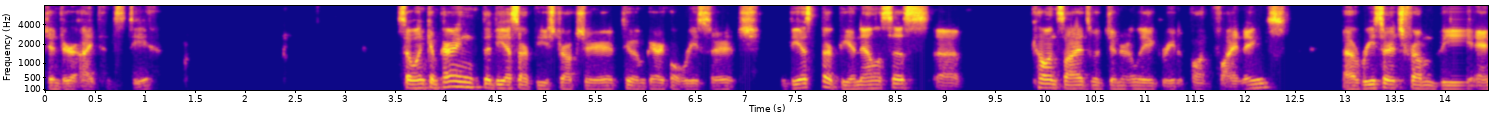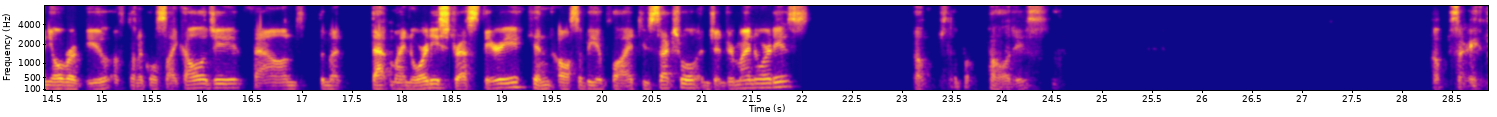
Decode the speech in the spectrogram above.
gender identity. So when comparing the DSRP structure to empirical research, DSRP analysis uh, coincides with generally agreed upon findings uh, research from the annual review of clinical psychology found the, that minority stress theory can also be applied to sexual and gender minorities. Oh, apologies. Oh, sorry.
